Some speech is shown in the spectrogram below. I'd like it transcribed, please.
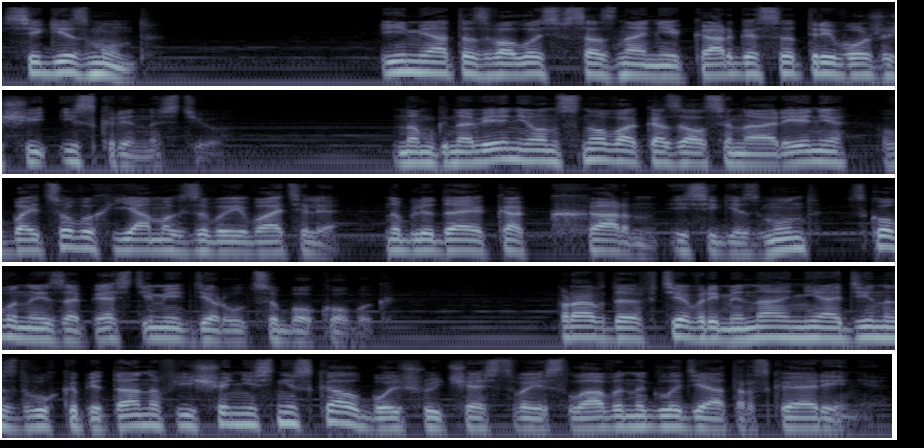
Сигизмунд. Имя отозвалось в сознании Каргаса тревожащей искренностью – на мгновение он снова оказался на арене, в бойцовых ямах завоевателя, наблюдая, как Кхарн и Сигизмунд, скованные запястьями, дерутся бок о бок. Правда, в те времена ни один из двух капитанов еще не снискал большую часть своей славы на гладиаторской арене.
